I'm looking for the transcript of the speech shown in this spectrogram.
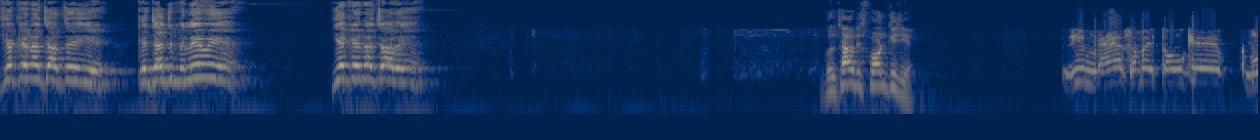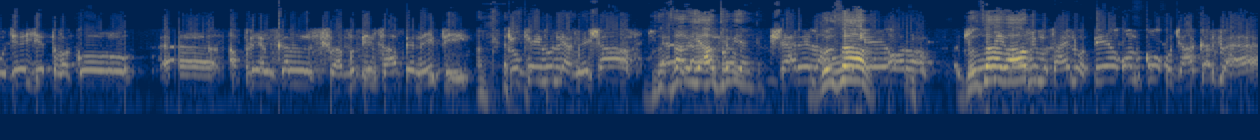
کیا کہنا چاہتے ہیں یہ کہ جج ملے ہوئے ہیں؟ یہ کہنا چاہ رہے ہیں۔ گل صاحب رسپونڈ کیجیے جی میں سمجھتا ہوں کہ مجھے یہ توقع اپنے انکل شعب الدین صاحب پہ نہیں تھی کیونکہ انہوں نے ہمیشہ شہر اور جو بھی مسائل ہوتے ہیں ان کو اجاگر جو ہے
